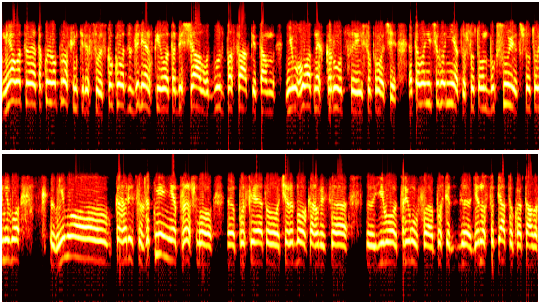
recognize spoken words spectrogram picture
меня вот э, такой вопрос интересует. Сколько вот Зеленский вот обещал, вот будут посадки там неугодных, коррупции и все прочее. Этого ничего нету. Что-то он буксует, что-то у него у него, как говорится, затмение прошло э, после этого очередного, как говорится, э, его триумфа после э, 95-го квартала,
